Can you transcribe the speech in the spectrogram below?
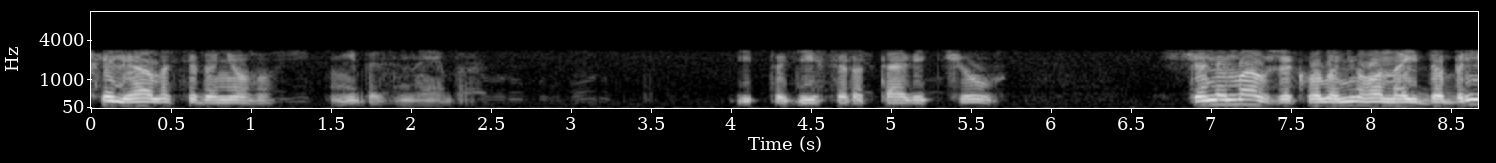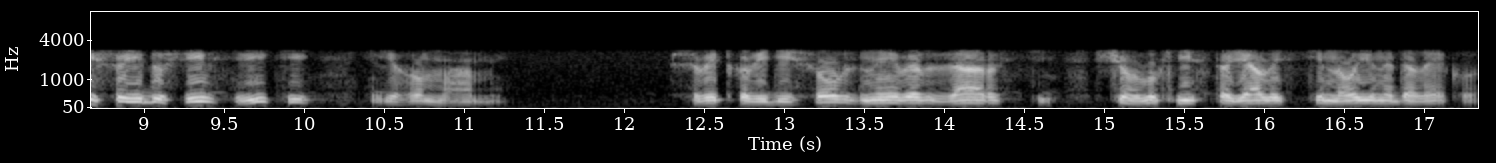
схилялася до нього, ніби з неба. І тоді сирота відчув, що нема вже коло нього найдобрішої душі в світі його мами. Швидко відійшов з ниви в зарості, що глухі стояли стіною недалеко,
